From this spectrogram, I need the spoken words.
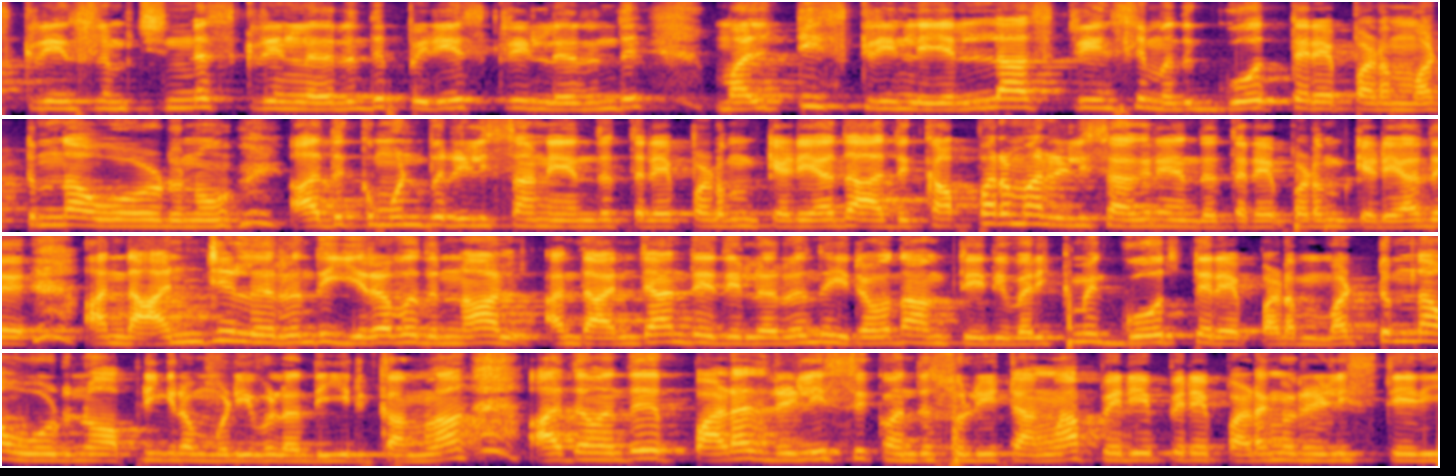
ஸ்க்ரீன்ஸ்லையும் சின்ன ஸ்க்ரீன்லேருந்து பெரிய ஸ்க்ரீன்லேருந்து மல்டி ஸ்க்ரீனில் எல்லா ஸ்க்ரீன்ஸ்லையும் வந்து கோ திரைப்படம் மட்டும்தான் ஓடணும். அதுக்கு முன்பு ரிலீஸ் ஆன எந்த திரைப்படமும் கிடையாது. அதுக்கப்புறமா ரிலீஸ் ஆகிற எந்த திரைப்படம் கிடையாது. அந்த அஞ்சிலிருந்து இருபது நாள் அந்த அஞ்சாம் தேதியிலிருந்து இருபதாம் தேதி வரைக்குமே கோ திரைப்படம் மட்டும்தான் ஓடணும் அப்படிங்கிற முடிவில் வந்து இருக்காங்களாம். அதை வந்து பட ரிலீஸுக்கு வந்து சொல்லிட்டாங்களாம். பெரிய பெரிய படங்கள் ரிலீஸ் தேதி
